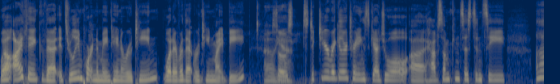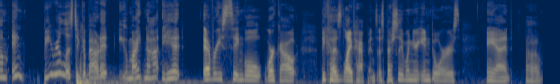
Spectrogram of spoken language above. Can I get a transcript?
Well, I think that it's really important to maintain a routine, whatever that routine might be. Oh, so s- stick to your regular training schedule. Uh, have some consistency, um, and be realistic about it. You might not hit every single workout because life happens, especially when you're indoors. And um,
